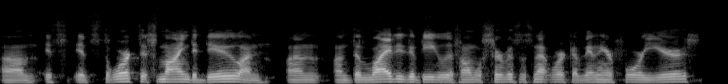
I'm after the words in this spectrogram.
um, it's it's the work that's mine to do. I'm I'm I'm delighted to be with Homeless Services Network. I've been here four years.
